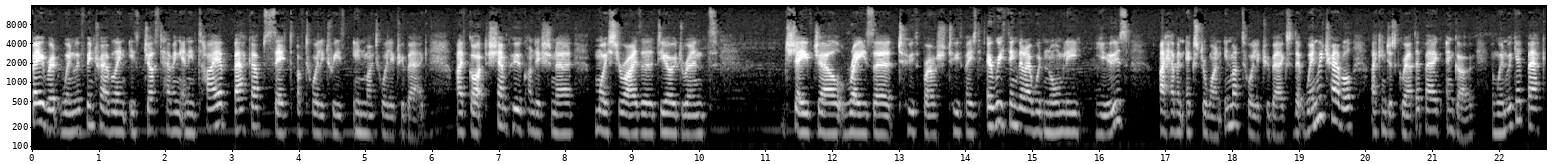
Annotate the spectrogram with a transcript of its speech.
favorite when we've been traveling is just having an entire backup set of toiletries in my toiletry bag. I've got shampoo, conditioner, moisturizer, deodorant, shave gel, razor, toothbrush, toothpaste, everything that I would normally use. I have an extra one in my toiletry bag so that when we travel, I can just grab that bag and go. And when we get back,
